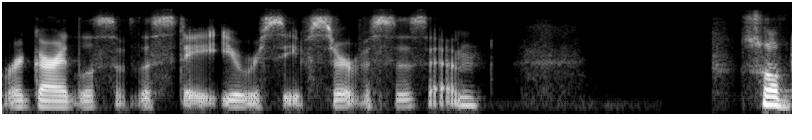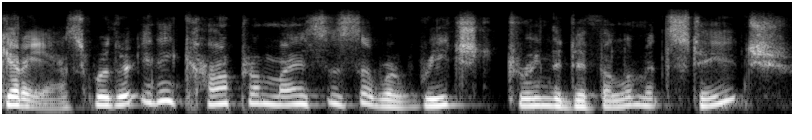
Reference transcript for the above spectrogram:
regardless of the state you receive services in. So I've got to ask, were there any compromises that were reached during the development stage?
